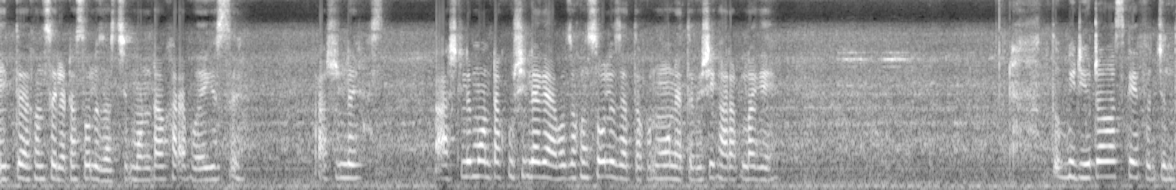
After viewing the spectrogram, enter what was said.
এই তো এখন ছেলেটা চলে যাচ্ছে, মনটাও খারাপ হয়ে গেছে। আসলে আসলে মনটা খুশি লাগে, আবার যখন চলে যায় তখন মন এত বেশি খারাপ লাগে। তো ভিডিওটাও আজকে এ পর্যন্ত,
